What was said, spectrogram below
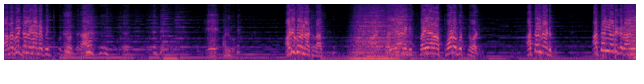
తన బిడ్డలుగానే పెంచుకుంటుందిరా. అడుగు. అడుగు నటరాజు ఆ కళ్యాణికి స్వయాన తోడబుట్టినవాడు. అతన్ని అడుగు. అతన్ని అడుగు రాజు.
